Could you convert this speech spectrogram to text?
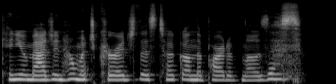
Can you imagine how much courage this took on the part of Moses?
